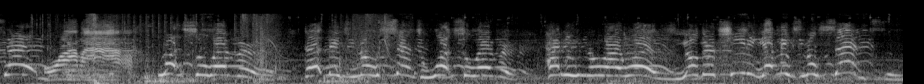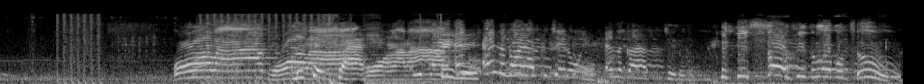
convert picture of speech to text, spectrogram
sense whatsoever. That makes no sense whatsoever. How do you know where I was? Yo, they're cheating. That makes no sense. This kid's trash. And, and the guy has potato wings. And the guy has potato wings. he sucks. He's level two.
